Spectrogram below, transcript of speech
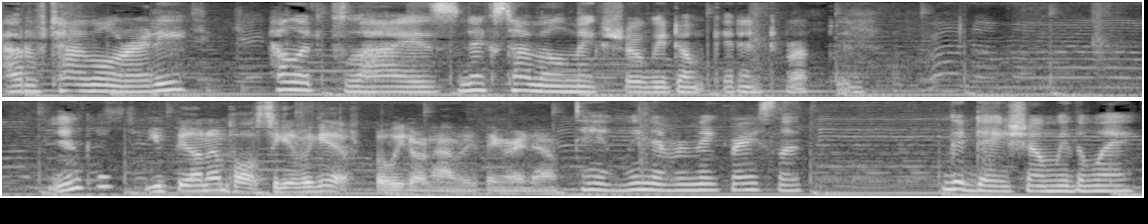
out of time already? How it flies. Next time I'll make sure we don't get interrupted. Okay. You feel an impulse to give a gift, but we don't have anything right now. Damn, we never make bracelets. Good day, show me the way.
